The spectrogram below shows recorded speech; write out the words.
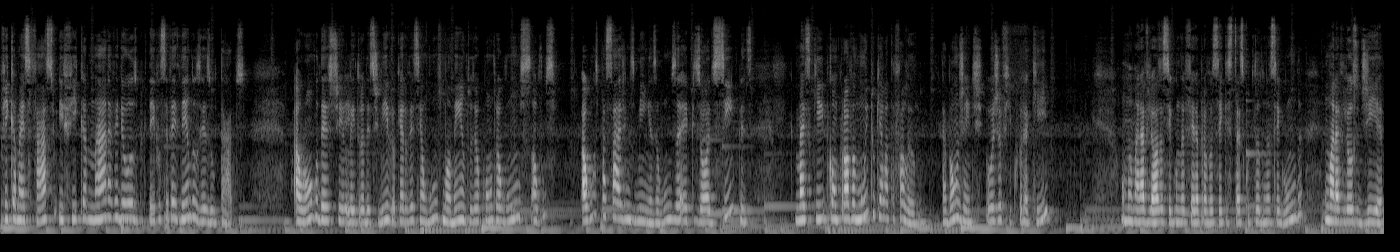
fica mais fácil e fica maravilhoso, porque daí você vai vendo os resultados. Ao longo deste leitura deste livro, eu quero ver se em alguns momentos eu conto alguns, alguns, algumas passagens minhas, alguns episódios simples, mas que comprova muito o que ela está falando. Tá bom, gente? Hoje eu fico por aqui. Uma maravilhosa segunda-feira para você que está escutando na segunda. Um maravilhoso dia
